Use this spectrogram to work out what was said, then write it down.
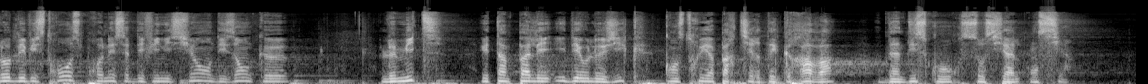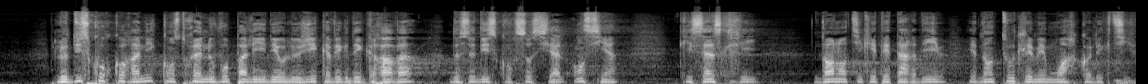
Claude Lévi-Strauss prenait cette définition en disant que le mythe est un palais idéologique construit à partir des gravats d'un discours social ancien. Le discours coranique construit un nouveau palais idéologique avec des gravats de ce discours social ancien qui s'inscrit dans l'Antiquité tardive et dans toutes les mémoires collectives.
